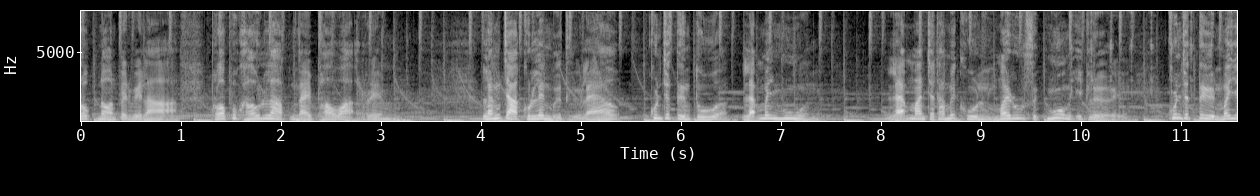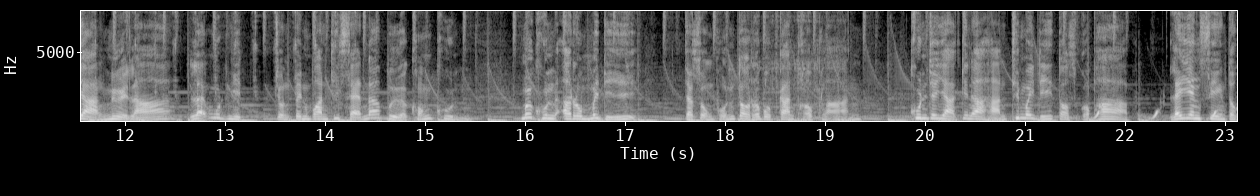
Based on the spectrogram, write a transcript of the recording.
รกนอนเป็นเวลา เพราะพวกเขาหลับในภาวะเร็ม หลังจากคุณเล่นมือถือแล้ว คุณจะตื่นตัวและไม่ง่วง และมันจะทำให้คุณไม่รู้สึกง่วงอีกเลย คุณจะตื่นมาอย่างเหนื่อยล้า และหงุดหงิดจนเป็นวันที่แสนน่าเบื่อของคุณ เมื่อคุณอารมณ์ไม่ดี จะส่งผลต่อระบบการเผาผลาญ คุณจะอยากกินอาหารที่ไม่ดีต่อสุขภาพ และยังเสี่ยงต่อ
